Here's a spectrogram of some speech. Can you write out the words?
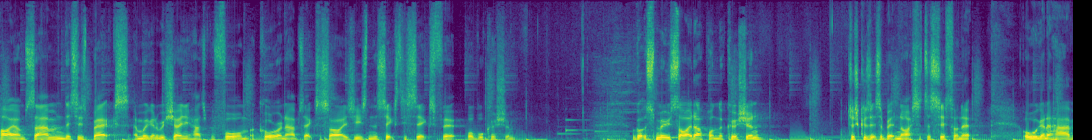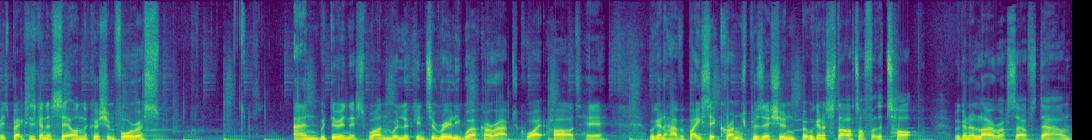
Hi, I'm Sam, this is Bex, and we're going to be showing you how to perform a core and abs exercise using the 66fit wobble cushion. We've got the smooth side up on the cushion, just because it's a bit nicer to sit on it. All we're going to have is Bex is going to sit on the cushion for us, and we're doing this one, we're looking to really work our abs quite hard here. We're going to have a basic crunch position, but we're going to start off at the top. We're going to lower ourselves down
